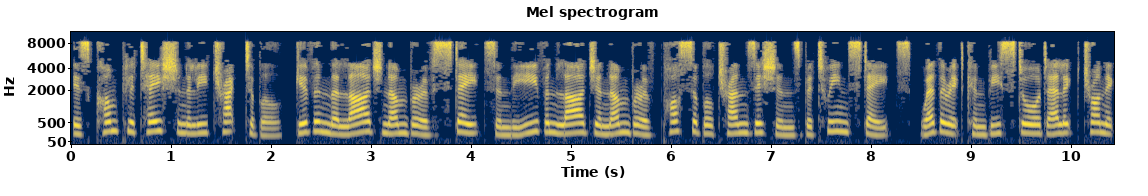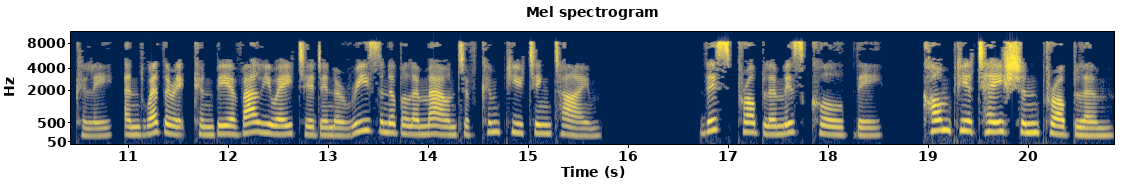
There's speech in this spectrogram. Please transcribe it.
is computationally tractable, given the large number of states and the even larger number of possible transitions between states, whether it can be stored electronically, and whether it can be evaluated in a reasonable amount of computing time. This problem is called the computation problem.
